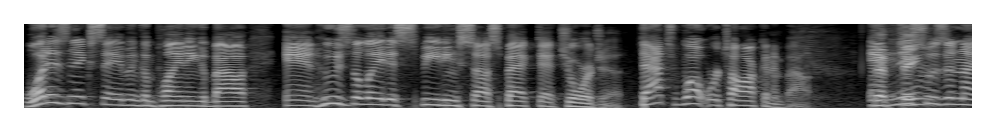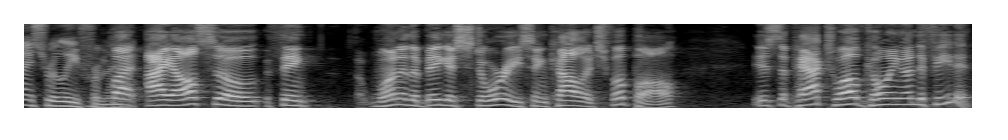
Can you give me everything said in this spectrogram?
What is Nick Saban complaining about? And who's the latest speeding suspect at Georgia? That's what we're talking about. And this thing- was a nice relief from that. But I also think one of the biggest stories in college football is the Pac-12 going undefeated.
